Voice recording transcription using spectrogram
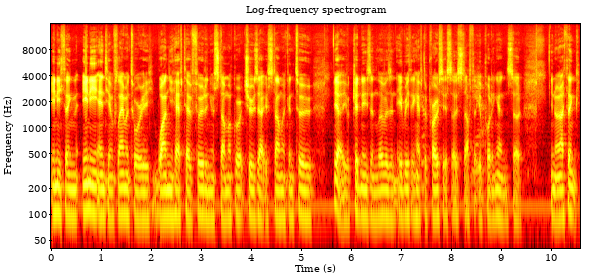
anything any anti-inflammatory one you have to have food in your stomach or it chews out your stomach and two yeah your kidneys and livers and everything have to process those stuff that Yeah. you're putting in so you know I think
